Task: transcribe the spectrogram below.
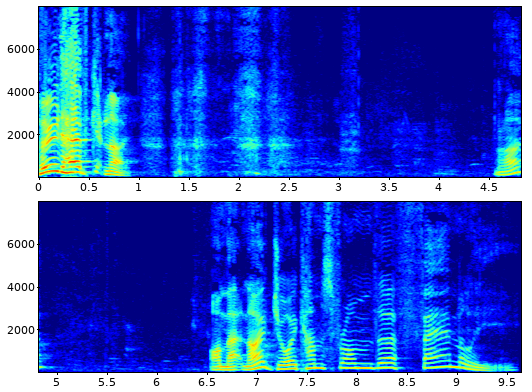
Who'd have. No. right? On that note, joy comes from the family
